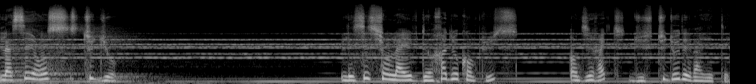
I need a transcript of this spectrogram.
La séance studio. Les sessions live de Radio Campus en direct du studio des variétés.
